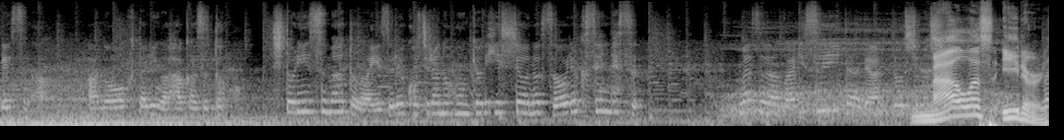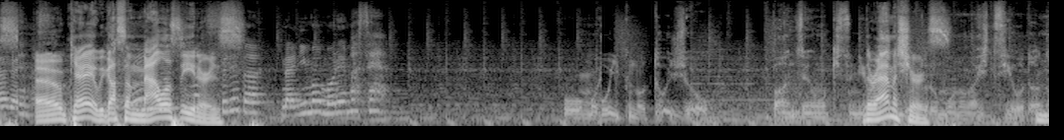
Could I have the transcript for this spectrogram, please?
ですがあのお二人が吐かずとも シトリースマートはいずれこちらの本拠で必勝の総力戦ですまずはマリスイーターで圧倒しましょう Malice Eaters. Okay, we got some Malice 全員 Eaters. すれば何も漏れません保育の途上万全を期すに They're は amateurs. 知り得るものが必要だな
